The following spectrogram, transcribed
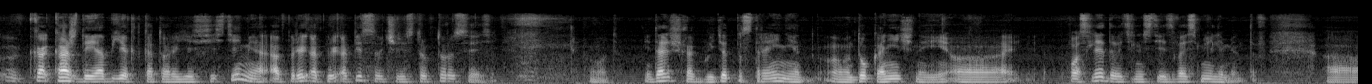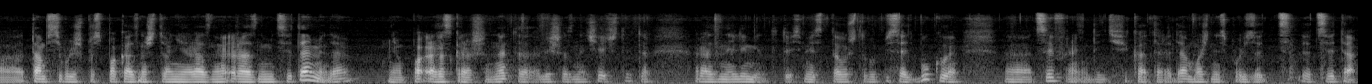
э, каждый объект, который есть в системе, описывать через структуру связи. Вот. И дальше как бы идет построение э, до конечной э, последовательности из восьми элементов. А, там всего лишь просто показано, что они разные, разными цветами, да, раскрашены. Это лишь означает, что это разные элементы. То есть вместо того, чтобы писать буквы, э, цифры, идентификаторы, да, можно использовать э, цвета.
